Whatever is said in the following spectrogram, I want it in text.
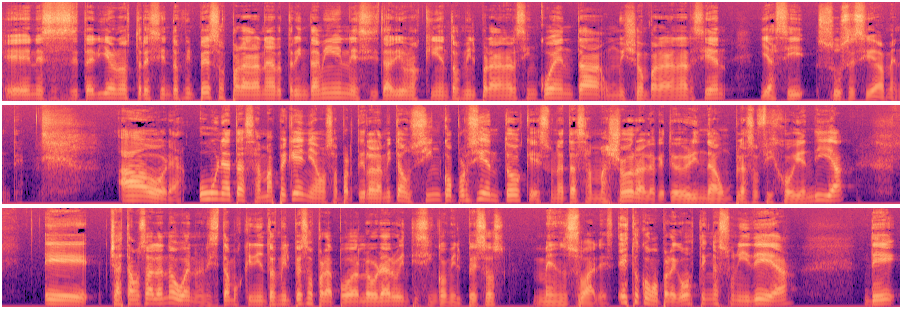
eh, necesitaría unos 300 mil pesos para ganar 30 mil, necesitaría unos 500 mil para ganar 50, un millón para ganar 100 y así sucesivamente. Ahora, una tasa más pequeña, vamos a partir a la mitad, un 5%, que es una tasa mayor a la que te brinda un plazo fijo hoy en día. Eh, ya estamos hablando, bueno, necesitamos 500 mil pesos para poder lograr 25 mil pesos mensuales. Esto como para que vos tengas una idea de,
